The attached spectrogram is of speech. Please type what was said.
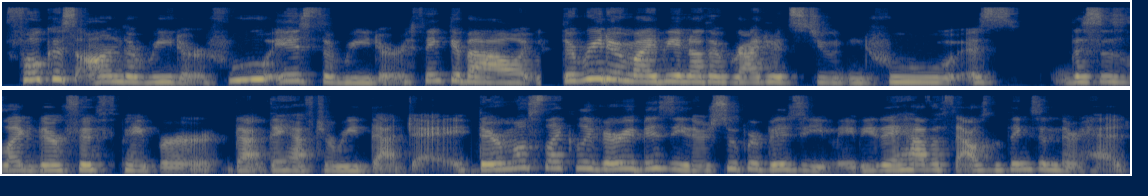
focus on the reader. Who is the reader? Think about the reader might be another graduate student who is this is like their fifth paper that they have to read that day. They're most likely very busy. They're super busy. Maybe they have a thousand things in their head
